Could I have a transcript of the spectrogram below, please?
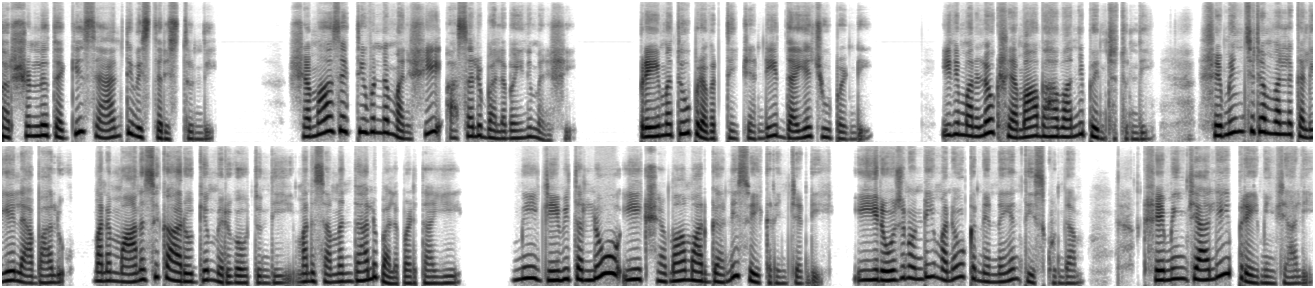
ఘర్షణలు తగ్గి శాంతి విస్తరిస్తుంది. క్షమాశక్తి ఉన్న మనిషి అసలు బలమైన మనిషి. ప్రేమతో ప్రవర్తించండి, దయ చూపండి. ఇది మనలో క్షమాభావాన్ని పెంచుతుంది. క్షమించటం వల్ల కలిగే లాభాలు. మన మానసిక ఆరోగ్యం మెరుగవుతుంది. మన సంబంధాలు బలపడతాయి. మీ జీవితంలో ఈ క్షమా మార్గాన్ని స్వీకరించండి. ఈ రోజు నుండి మనం ఒక నిర్ణయం తీసుకుందాం. క్షమించాలి, ప్రేమించాలి.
